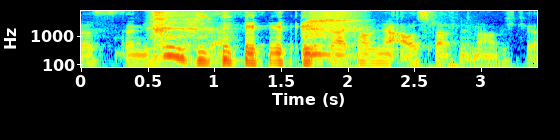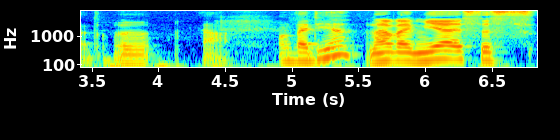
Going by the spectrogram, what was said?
Das ist dann nicht so schwer. da kann man ja ausschlafen immer, habe ich gehört. Ja. ja. Und bei dir? Na, bei mir ist es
